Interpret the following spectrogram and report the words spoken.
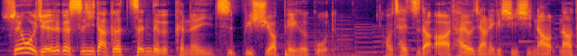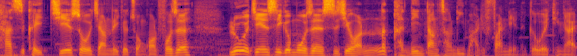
所以我觉得这个司机大哥真的可能是必须要配合过的，我才知道啊，他有这样的一个习性，然后然后他是可以接受这样的一个状况，否则如果今天是一个陌生的司机的话，那肯定当场立马就翻脸了。各位听爱，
